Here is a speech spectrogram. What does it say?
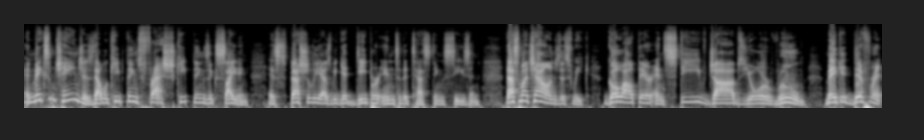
And make some changes that will keep things fresh, keep things exciting, especially as we get deeper into the testing season. That's my challenge this week. Go out there and Steve Jobs your room. Make it different.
